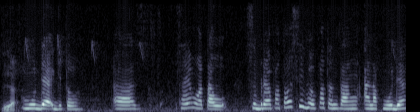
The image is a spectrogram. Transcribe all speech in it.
yeah. muda gitu uh, saya mau tahu Seberapa tahu sih Bapak tentang anak muda?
